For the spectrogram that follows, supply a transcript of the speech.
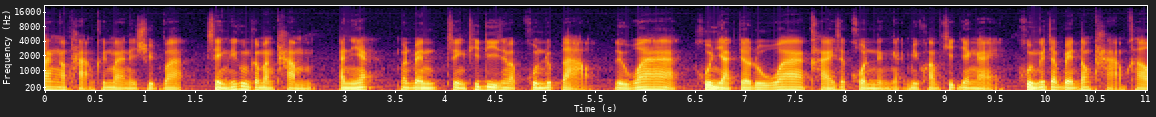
ตั้งคำถามขึ้นมาในชีวิตว่า สิ่งที่คุณกำลังทำอันเนี้ยมันเป็นสิ่งที่ดีสำหรับคุณหรือเปล่า หรือว่าคุณอยากจะรู้ว่าใครสักคนหนึ่งเนี่ยมีความคิดยังไง คุณก็จำเป็นต้องถามเขา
